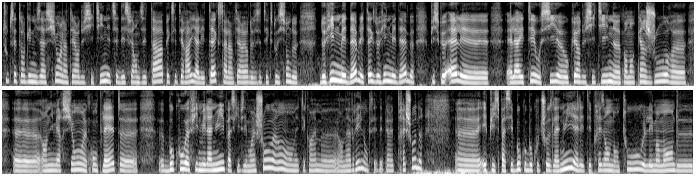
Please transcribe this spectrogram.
toute cette organisation à l'intérieur du sit-in et de ses différentes étapes, etc. Il y a les textes à l'intérieur de cette exposition de, Hin Medeb, les textes de Hin Medeb, puisque elle, elle a été aussi au cœur du sit-in pendant 15 jours. En immersion euh, complète, euh, beaucoup à filmer la nuit parce qu'il faisait moins chaud, hein. on était quand même en avril, donc c'était des périodes très chaudes. et puis il se passait beaucoup beaucoup de choses la nuit, elle était présente dans tous les moments de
